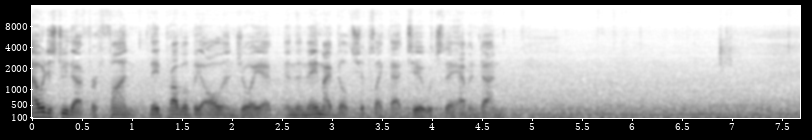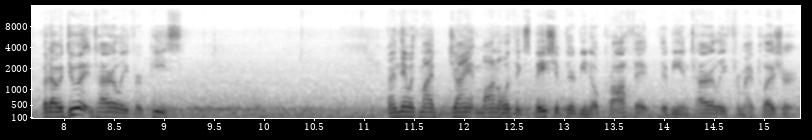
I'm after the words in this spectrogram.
I would just do that for fun. They'd probably all enjoy it, and then they might build ships like that too, which they haven't done. But I would do it entirely for peace and then with my giant monolithic spaceship, there'd be no profit. It'd be entirely for my pleasure.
